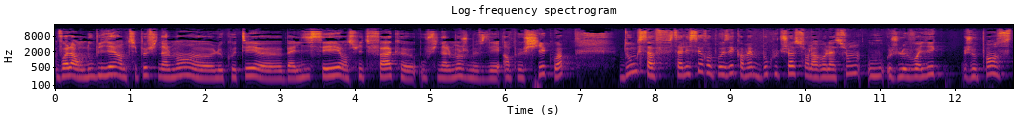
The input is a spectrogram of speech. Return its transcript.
voilà, on oubliait un petit peu finalement euh, le côté euh, bah, lycée, ensuite fac, euh, où finalement je me faisais un peu chier quoi. Donc ça, laissait reposer quand même beaucoup de choses sur la relation où je le voyais, je pense,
